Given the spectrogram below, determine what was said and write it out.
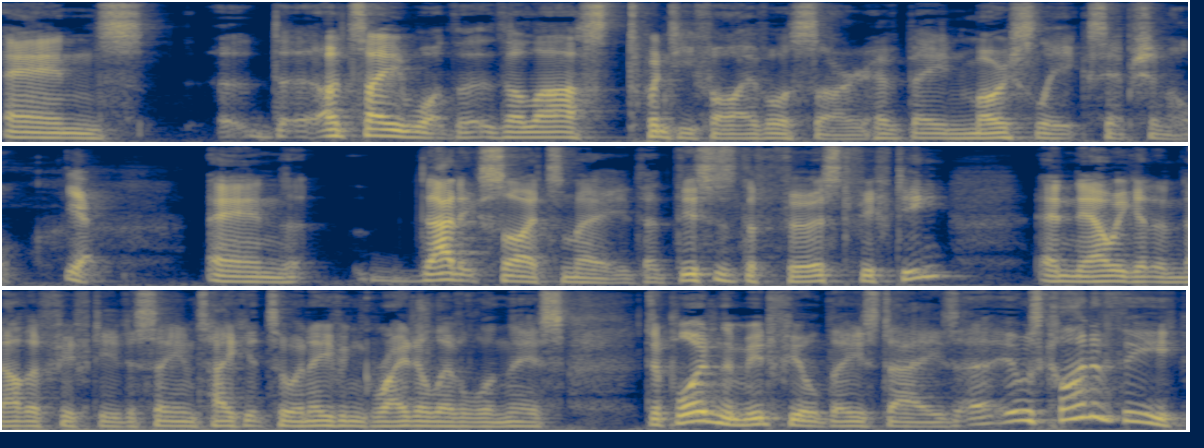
And uh, I'd say, what, the, the last 25 or so have been mostly exceptional. Yeah, And that excites me that this is the first 50, and now we get another 50 to see him take it to an even greater level than this. Deployed in the midfield these days, uh, it was kind of the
